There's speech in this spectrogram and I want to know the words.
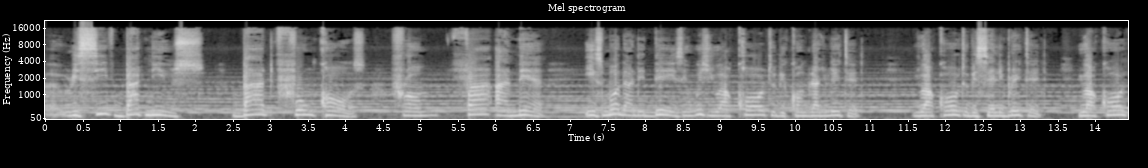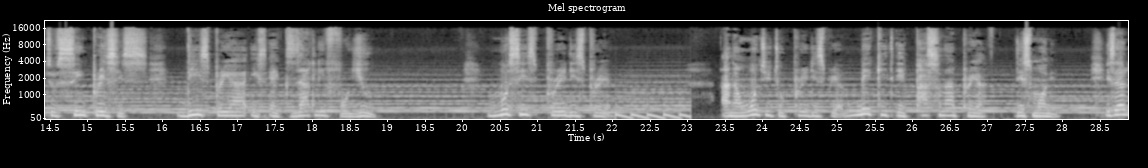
uh, receive bad news, bad phone calls from far and near is more than the days in which you are called to be congratulated, you are called to be celebrated, you are called to sing praises. This prayer is exactly for you. Moses prayed this prayer. And I want you to pray this prayer. Make it a personal prayer this morning. He said,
